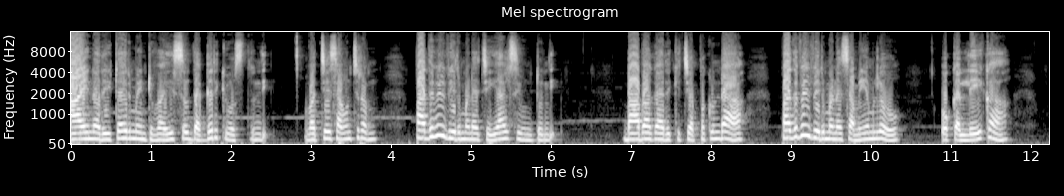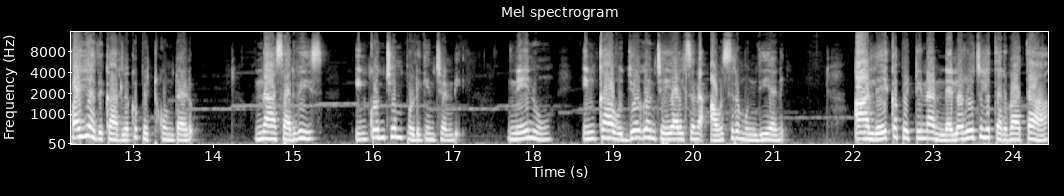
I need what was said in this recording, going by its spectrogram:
ఆయన రిటైర్మెంట్ వయస్సు దగ్గరికి వస్తుంది. వచ్చే సంవత్సరం పదవి విరమణ చేయాల్సి ఉంటుంది. బాబా గారికి చెప్పకుండా పదవి విరమణ సమయంలో ఒక లేఖ పై అధికారులకు పెట్టుకుంటాడు. నా సర్వీస్ ఇంకొంచెం పొడిగించండి. నేను ఇంకా ఉద్యోగం చేయాల్సిన అవసరం ఉంది అని. ఆ లేఖ పెట్టిన నెల రోజుల తర్వాత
